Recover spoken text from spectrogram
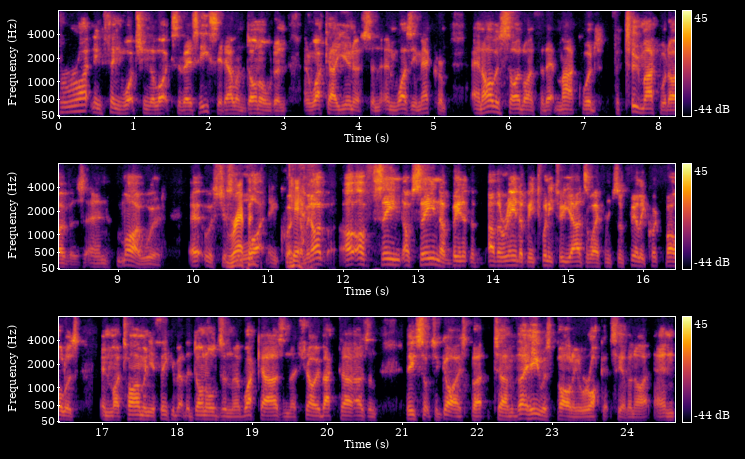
frightening thing watching the likes of, as he said, Allan Donald and and Waqar Younis and, and Wasim Akram, and I was sidelined for that Mark Wood for two Mark Wood overs, and my word, it was just Rapid. lightning quick. Yeah. I mean, I've I've seen I've seen I've been at the other end. I've been 22 yards away from some fairly quick bowlers in my time. When you think about the Donalds and the Waqars and the Shoaib Akhtars and these sorts of guys, but um, they, he was bowling rockets the other night, and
